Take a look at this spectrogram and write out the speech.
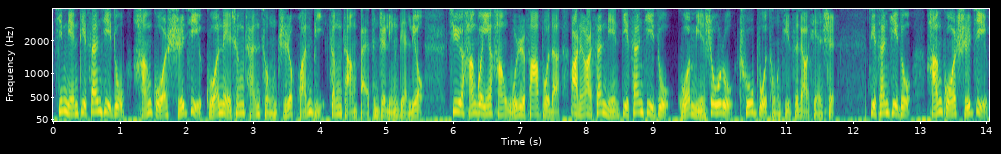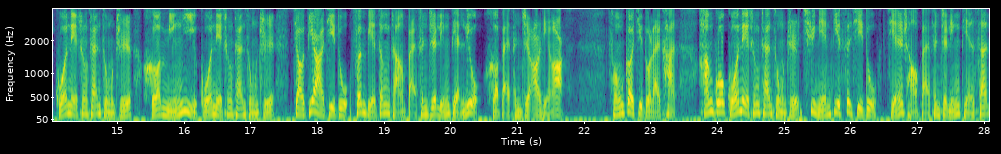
今年第三季度韩国实际国内生产总值环比增长百分之零点六。据韩国银行五日发布的二零二三年第三季度国民收入初步统计资料显示，第三季度韩国实际国内生产总值和名义国内生产总值较第二季度分别增长百分之零点六和百分之二点二。从各季度来看，韩国国内生产总值去年第四季度减少百分之零点三，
